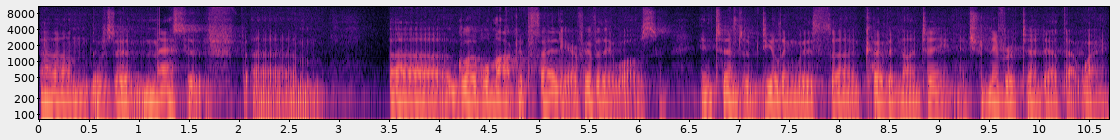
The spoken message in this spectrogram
um, there was a massive um, uh, global market failure, if ever there was, in terms of dealing with uh, COVID 19. It should never have turned out that way.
